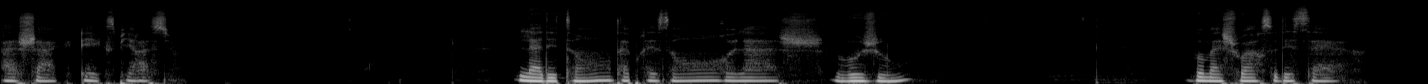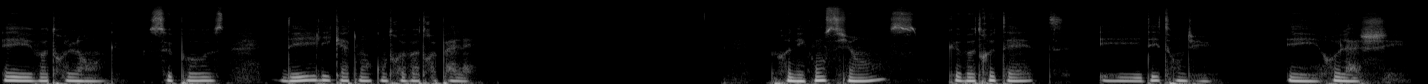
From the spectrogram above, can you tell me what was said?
à chaque expiration. La détente à présent relâche vos joues, vos mâchoires se desserrent et votre langue se pose délicatement contre votre palais. Prenez conscience que votre tête est détendue et relâchée.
